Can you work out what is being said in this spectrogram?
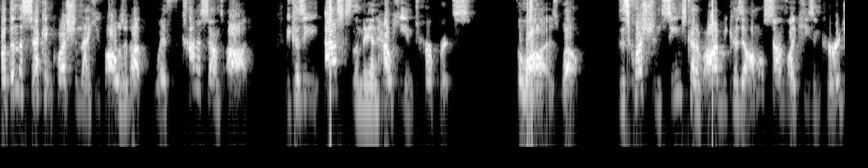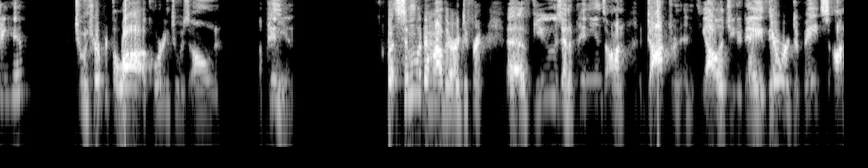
But then the second question that he follows it up with kind of sounds odd because he asks the man how he interprets the law as well. This question seems kind of odd because it almost sounds like he's encouraging him to interpret the law according to his own opinion. But similar to how there are different uh, views and opinions on doctrine and theology today, there were debates on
